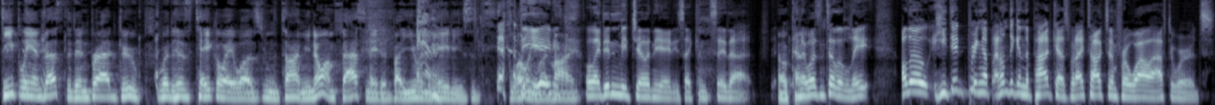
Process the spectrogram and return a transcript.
deeply invested in Brad Goop what his takeaway was from the time. You know I'm fascinated by you in the 80s. It's blowing the my mind. Well, I didn't meet Joe in the 80s. I can say that. Okay. And it wasn't until the late, although he did bring up, I don't think in the podcast, but I talked to him for a while afterwards.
